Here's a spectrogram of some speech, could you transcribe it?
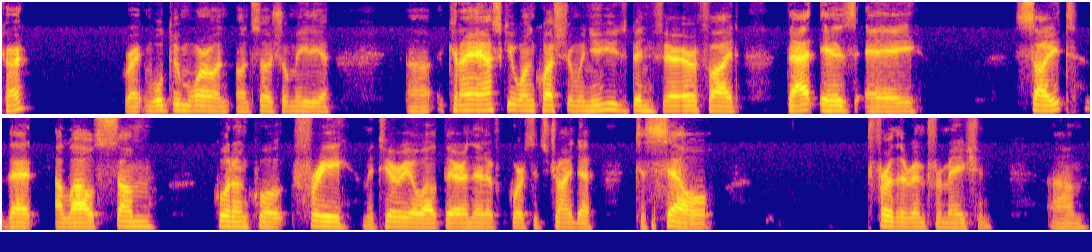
Okay. Great. And we'll do more on, on social media. Uh, can I ask you one question? When you use Been Verified, that is a site that allows some quote unquote free material out there. And then, of course, it's trying to, to sell further information. Um,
